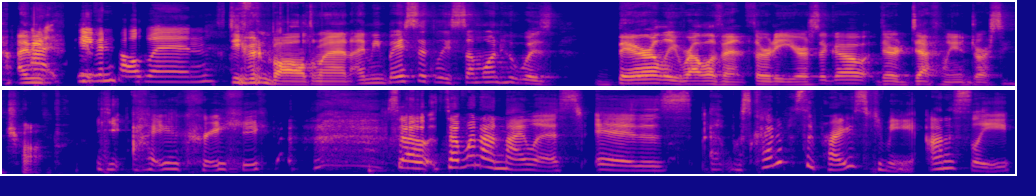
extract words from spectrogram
I mean, uh, Stephen Baldwin. Stephen Baldwin. I mean, basically someone who was barely relevant 30 years ago, they're definitely endorsing Trump. Yeah, I agree. so, someone on my list is uh, was kind of a surprise to me, honestly.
